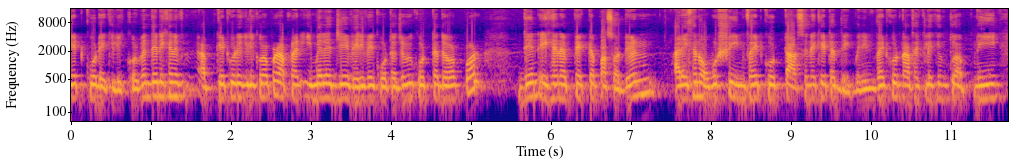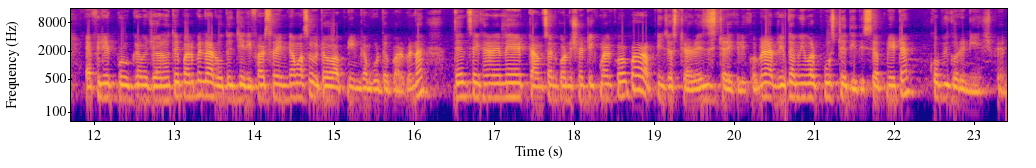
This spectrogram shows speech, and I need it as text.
গেট কোডে ক্লিক করবেন। দেন এখানে গেট কোডে ক্লিক করার পর আপনার ইমেলে যে ভেরিফাই কোডটা যাবে কোডটা দেওয়ার পর দেন এখানে আপনি একটা পাসওয়ার্ড দেন। আর এখানে অবশ্যই ইনভাইট কোডটা আছে নাকি এটা দেখবেন। ইনভাইট কোড না থাকলে কিন্তু আপনি অ্যাফিলিয়েট প্রোগ্রামে জয়েন হতে পারবেন আর ওদের যে রিফার্সাল ইনকাম আছে ওটাও আপনি ইনকাম করতে পারবেন না দেন সেখানে terms and condition tick mark করার পর আপনি জাস্ট রেজিস্টারে ক্লিক করবেন। আর যেহেতু আমি আমার পোস্টে দিয়ে দিচ্ছি আপনি এটা কপি করে নিয়ে আসবেন।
